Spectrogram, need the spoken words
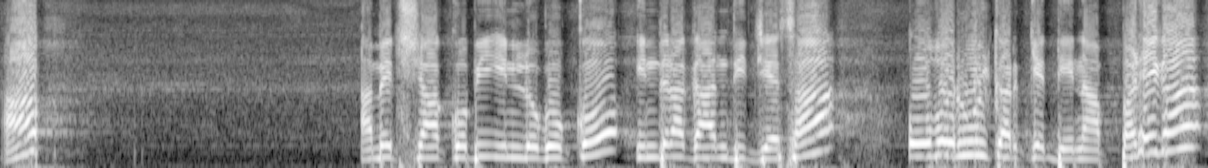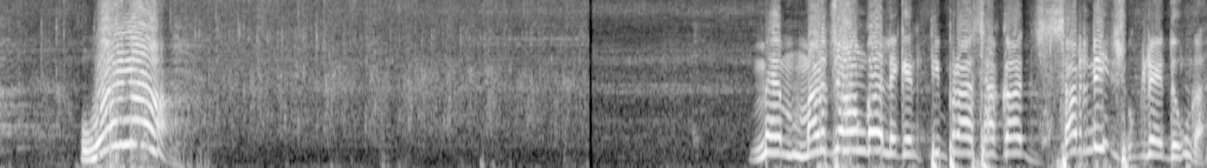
अब अमित शाह को भी इन लोगों को इंदिरा गांधी जैसा ओवररूल करके देना पड़ेगा वरना मैं मर जाऊंगा लेकिन तिपरासा का सर नहीं झुकने दूंगा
